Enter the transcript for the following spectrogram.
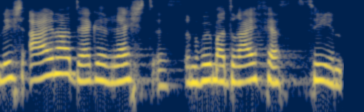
nicht einer, der gerecht ist. In Römer 3, Vers 10.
